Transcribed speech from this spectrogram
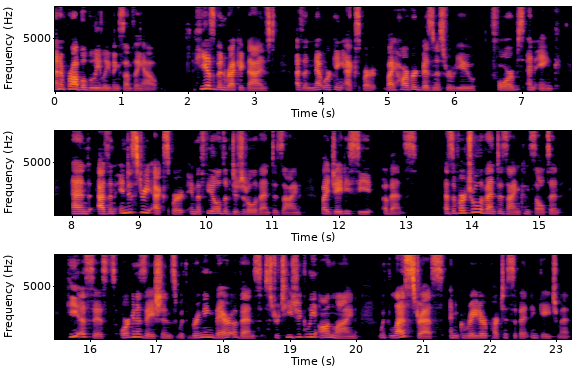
and I'm probably leaving something out. He has been recognized as a networking expert by Harvard Business Review, Forbes, and Inc., and as an industry expert in the field of digital event design by JDC Events. As a virtual event design consultant, he assists organizations with bringing their events strategically online with less stress and greater participant engagement.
